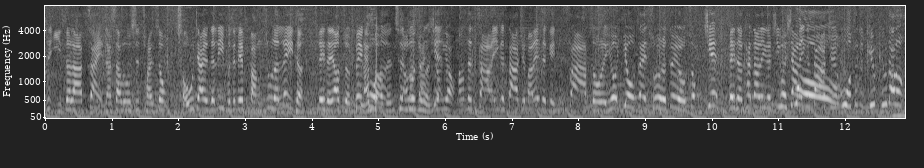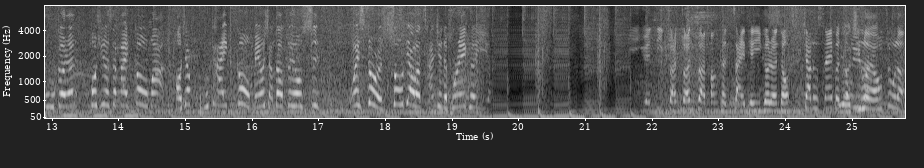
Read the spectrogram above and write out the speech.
是以色拉在，那上路是传送宠物家园的利弗这边绑住了 Late，Late 要准备过了，撑多就很重要。方腾炸了一个大绝，把 Late 给炸走了以后，又在所有的队友中间，Late 看到了一个机会，下了一个大绝，哇，这个 QQ 到了五个人，后续的伤害够吗？好像不太够，没有想到最后是 Westor 收掉了残血的 Breaker。原地转转转，邦腾再添一颗人头，下路 sniper 终于忍不住了，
